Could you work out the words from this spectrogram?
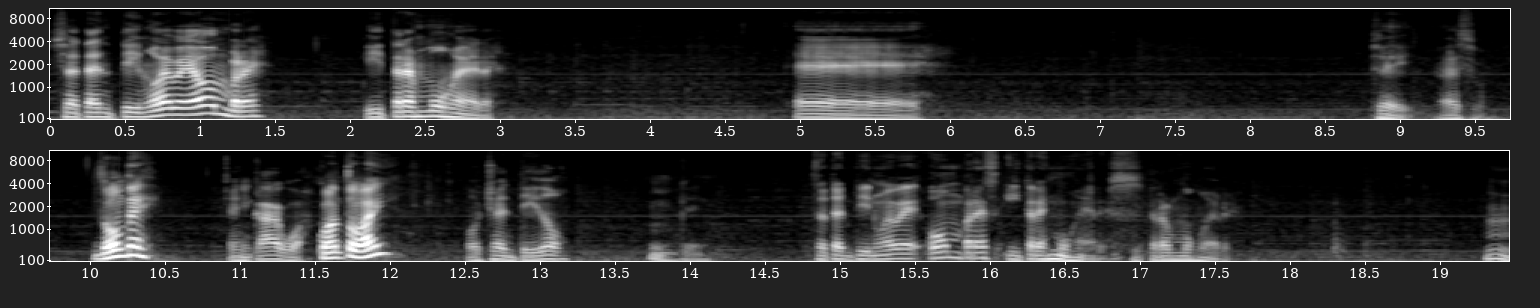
79 hombres y 3 mujeres. Eh, sí, eso. ¿Dónde? En Cagua. ¿Cuántos hay? 82. 79 hombres y 3 mujeres. Y 3 mujeres. Hmm.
